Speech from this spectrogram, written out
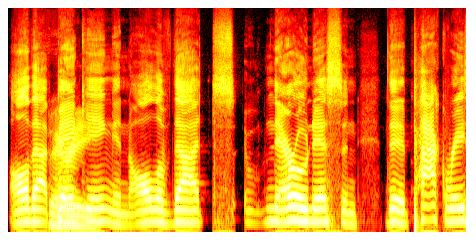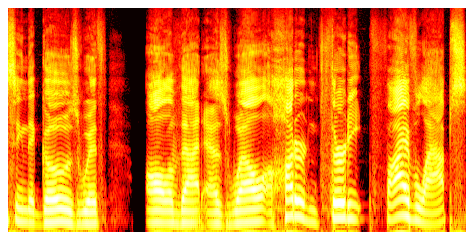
all that Very... banking and all of that narrowness and the pack racing that goes with all of that as well. 135 laps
